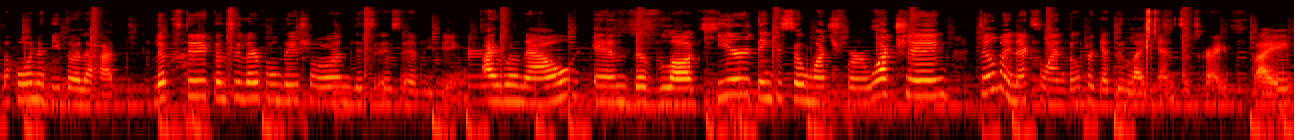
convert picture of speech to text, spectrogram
Nakuha na dito lahat. Lipstick, concealer, foundation, this is everything. I will now end the vlog here. Thank you so much for watching. Till my next one, don't forget to like and subscribe. Bye!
